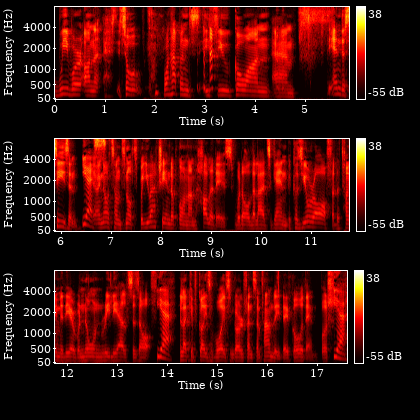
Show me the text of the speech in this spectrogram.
We were on. a- So what happens is you go on um, the end of season. Yes. I know it sounds nuts, but you actually end up going on holidays with all the lads again because you're off at a time of the year when no one really else is off. Yeah, Like if guys have wives and girlfriends and family, they'd go then. But yeah.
